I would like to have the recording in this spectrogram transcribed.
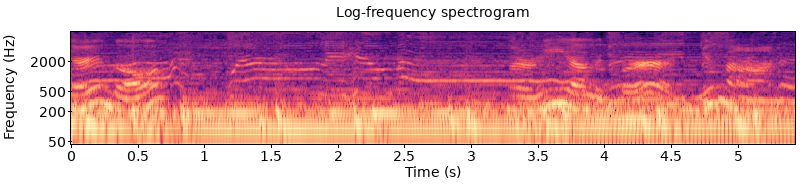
There you go. Maria Liber, Human.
